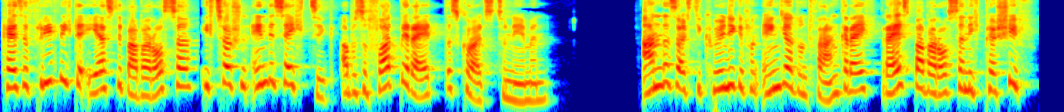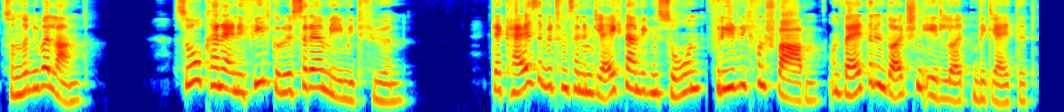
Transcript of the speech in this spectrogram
Kaiser Friedrich I. Barbarossa ist zwar schon Ende 60, aber sofort bereit, das Kreuz zu nehmen. Anders als die Könige von England und Frankreich reist Barbarossa nicht per Schiff, sondern über Land. So kann er eine viel größere Armee mitführen. Der Kaiser wird von seinem gleichnamigen Sohn Friedrich von Schwaben und weiteren deutschen Edelleuten begleitet.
